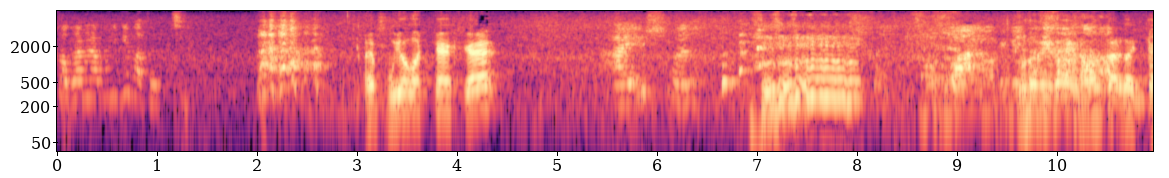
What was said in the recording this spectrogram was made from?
প্রোগ্রামের ওখানে গিয়ে কথা হচ্ছে। পুজো করতে নমস্কার করতে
